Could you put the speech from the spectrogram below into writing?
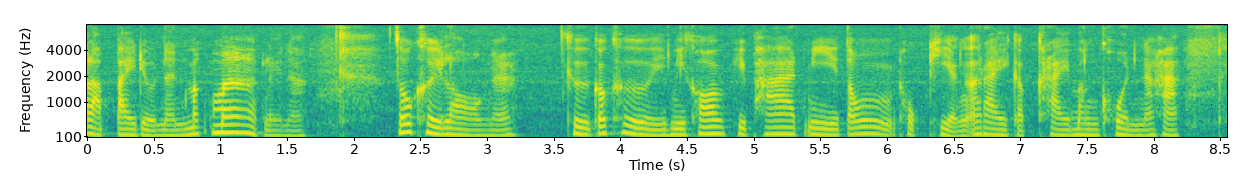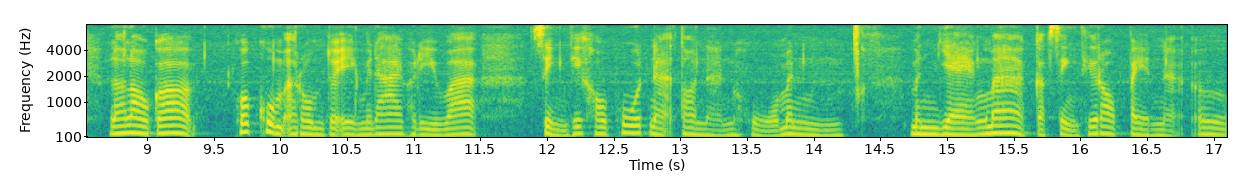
กลับไปเดี๋ยวนั้นมาก ๆเลยนะโจ้เคยลองนะคือก็เคยมีข้อพิพาทมีต้องถกเถียงอะไรกับใครบางคนนะคะ แล้วเราก็ควบคุมอารมณ์ตัวเองไม่ได้พอดีว่าสิ่งที่เขาพูดนะตอนนั้นโหมัน มันแย้งมากกับสิ่งที่เราเป็นอะ่ะ เออ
